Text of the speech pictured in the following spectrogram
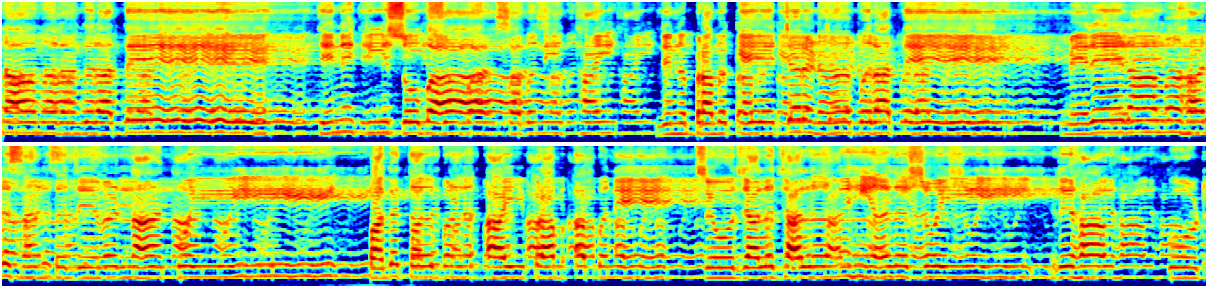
ਨਾਮ ਰੰਗ ਰਾਤੇ ਤਿਨ ਕੀ ਸੋਭਾ ਸਭਨੀ ਥਾਈ ਦਿਨ ਪ੍ਰਭ ਕੇ ਚਰਨ ਪਰਾਤੇ। ਮੇਰੇ RAM ਹਰ ਸੰਤ ਜੀਵਨ ਨਾ ਕੋਈ। ਭਗਤ ਬਣ ਆਈ ਪ੍ਰਭ ਆਪਣੇ ਸਿਓ ਜਲ ਥਲ ਨਹੀਂ ਸੋਈ। ਰਹਾ ਕੋਟ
